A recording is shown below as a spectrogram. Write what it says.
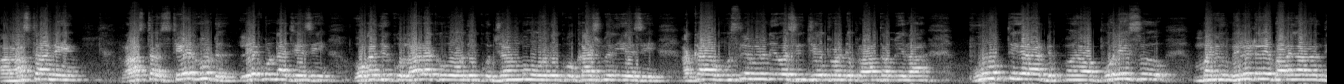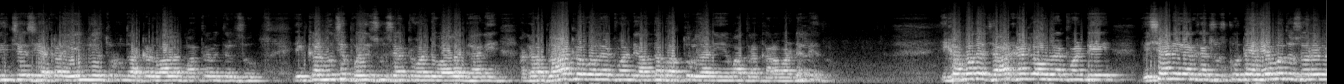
ఆ రాష్ట్రాన్ని రాష్ట్ర స్టేట్ హుడ్ లేకుండా చేసి ఒక దిక్కు లడక్ ఓ దిక్కు జమ్మూ ఓ దిక్కు కాశ్మీర్ చేసి అక్కడ ముస్లింలు నివసించేటువంటి ప్రాంతం మీద పూర్తిగా పోలీసు మరియు మిలిటరీ బలగాలను దించేసి అక్కడ ఏం చేస్తుందో అక్కడ వాళ్ళకి మాత్రమే తెలుసు. ఇక్కడ నుంచి పోయి చూసేటువంటి వాళ్ళకి కానీ అక్కడ ప్లాట్లో ఉన్నటువంటి అందభక్తులు కానీ ఏమాత్రం కనబడలేదు. ఇకపోతే జార్ఖండ్లో ఉన్నటువంటి విషయాన్ని కనుక చూసుకుంటే హేమంత్ సోరెన్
